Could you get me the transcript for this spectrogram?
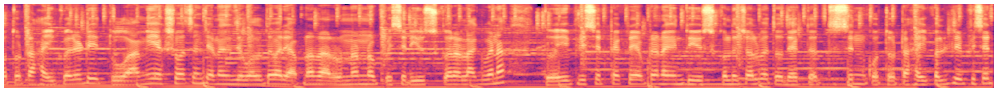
কতটা হাই কোয়ালিটি তো আমি একশো পার্সেন্ট চ্যালেঞ্জে বলতে পারি, আপনারা আর অন্যান্য প্রিসেট ইউজ করা লাগবে না। তো এই প্রিসেট প্যাকটাই আপনারা কিন্তু ইউজ করলে চলবে। তো দেখতে পাচ্ছেন কতটা হাই কোয়ালিটির প্রিসেট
